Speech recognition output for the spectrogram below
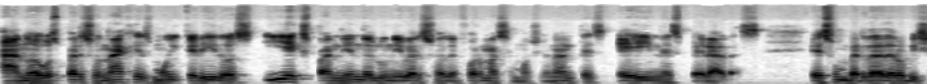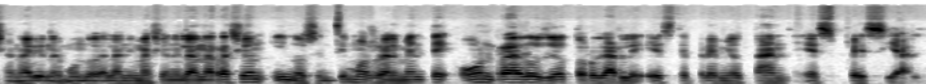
a nuevos personajes muy queridos y expandiendo el universo de formas emocionantes e inesperadas. Es un verdadero visionario en el mundo de la animación y la narración y nos sentimos realmente honrados de otorgarle este premio tan especial.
